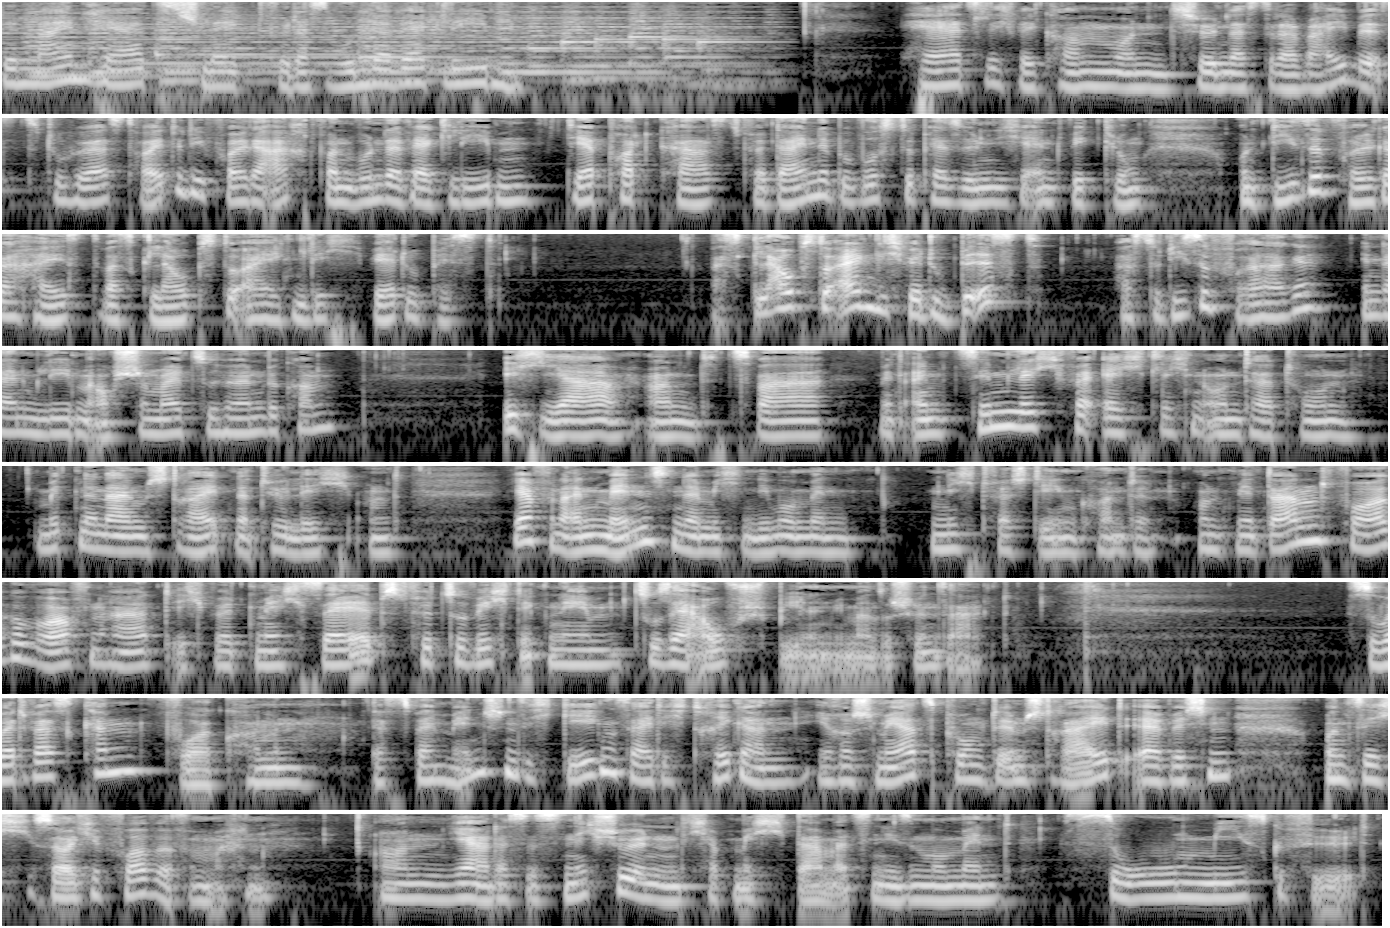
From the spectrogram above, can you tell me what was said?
denn mein Herz schlägt für das Wunderwerk Leben. Herzlich willkommen und schön, dass du dabei bist. Du hörst heute die Folge 8 von Wunderwerk Leben, der Podcast für deine bewusste persönliche Entwicklung. Und diese Folge heißt, was glaubst du eigentlich, wer du bist? Was glaubst du eigentlich, wer du bist? Hast du diese Frage in deinem Leben auch schon mal zu hören bekommen? Ich ja, und zwar mit einem ziemlich verächtlichen Unterton mitten in einem Streit natürlich und ja, von einem Menschen, der mich in dem Moment nicht verstehen konnte und mir dann vorgeworfen hat, ich würde mich selbst für zu wichtig nehmen, zu sehr aufspielen, wie man so schön sagt. So etwas kann vorkommen, dass zwei Menschen sich gegenseitig triggern, ihre Schmerzpunkte im Streit erwischen und sich solche Vorwürfe machen. Und ja, das ist nicht schön und ich habe mich damals in diesem Moment so mies gefühlt.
